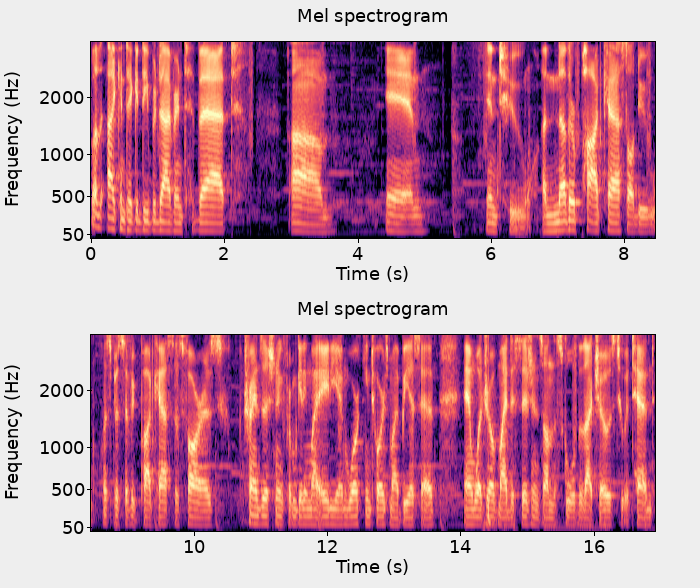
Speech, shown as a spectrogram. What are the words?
But I can take a deeper dive into that um, in into another podcast. I'll do a specific podcast as far as transitioning from getting my ADN, working towards my BSN, and what drove my decisions on the school that I chose to attend.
